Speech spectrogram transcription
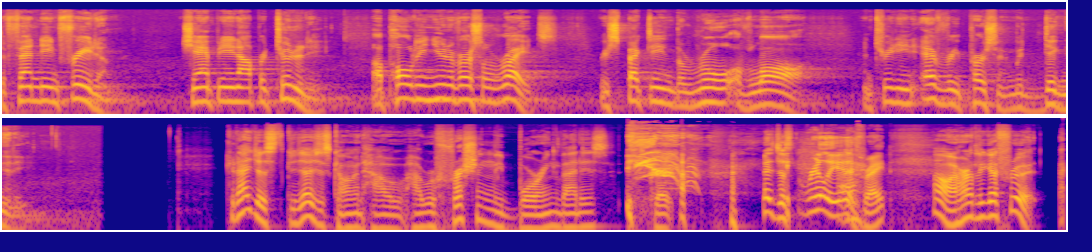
defending freedom, championing opportunity, upholding universal rights, respecting the rule of law, and treating every person with dignity. Could I just could I just comment how how refreshingly boring that is? It's great. it just really is, right? Oh, I hardly got through it.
